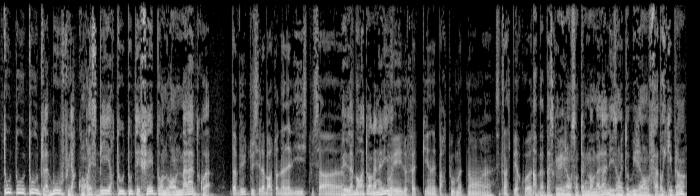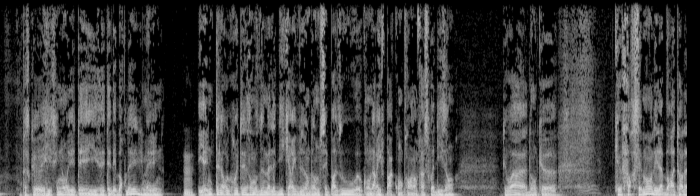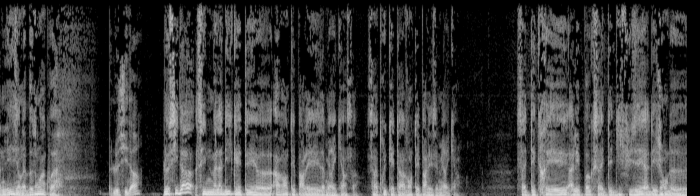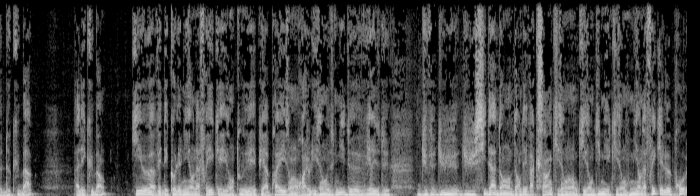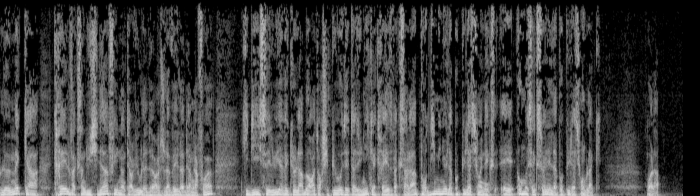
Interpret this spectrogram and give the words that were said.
tout tout toute la bouffe, l'air qu'on respire, tout tout est fait pour nous rendre malades, quoi. T'as vu tous ces laboratoires d'analyse, tout ça euh, Les laboratoires d'analyse? Oui, le fait qu'il y en ait partout maintenant, euh, ça t'inspire quoi Ah bah parce que les gens sont tellement malades, ils ont été obligés d'en fabriquer plein. Parce que sinon ils étaient, ils étaient débordés, j'imagine. Hmm. Il y a une telle recrudescence de maladies qui arrivent dans, dans on ne sait pas où, euh, qu'on n'arrive pas à comprendre, enfin soi-disant. Tu vois, donc euh, que forcément des laboratoires d'analyse, il y en a besoin, quoi. Le sida? Le sida, c'est une maladie qui a été euh, inventée par les Américains, ça. C'est un truc qui a été inventé par les Américains. Ça a été créé, à l'époque, ça a été diffusé à des gens de, de Cuba, à des Cubains, qui eux avaient des colonies en Afrique et ils ont tout, et puis après ils ont ils ont mis de virus du du, du, sida dans, dans des vaccins qu'ils ont qu'ils ont, dit- qu'ils ont mis en Afrique et le pro, le mec qui a créé le vaccin du sida fait une interview là, je l'avais la dernière fois qui dit c'est lui avec le laboratoire je sais aux États-Unis qui a créé ce vaccin-là pour diminuer la population homosexuelle et la population black. Voilà.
